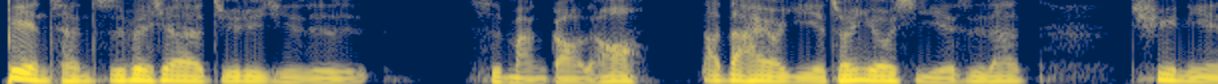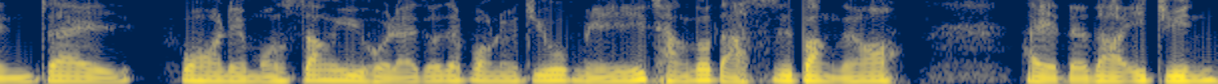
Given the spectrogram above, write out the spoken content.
变成支配下的几率其实是蛮高的哈。那但还有野村佑希也是，他去年在凤凰联盟伤愈回来之后，在凤凰联盟几乎每一场都打四棒的哦。他也得到一军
